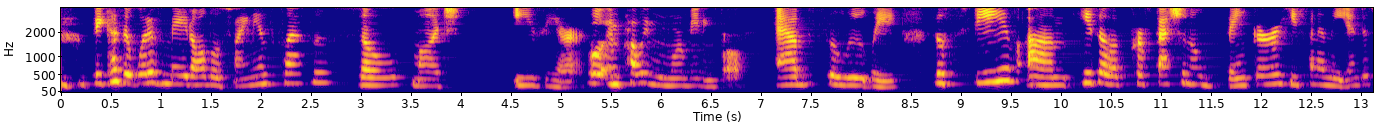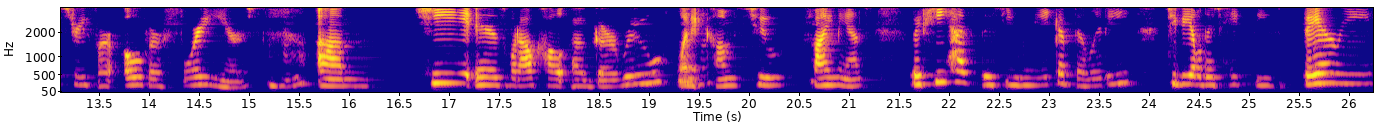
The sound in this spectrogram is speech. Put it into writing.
because it would have made all those finance classes so much easier. Well, and probably more meaningful. Absolutely. So, Steve, um, he's a professional banker. He's been in the industry for over 40 years. Um, he is what I'll call a guru when it comes to finance, but he has this unique ability to be able to take these very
